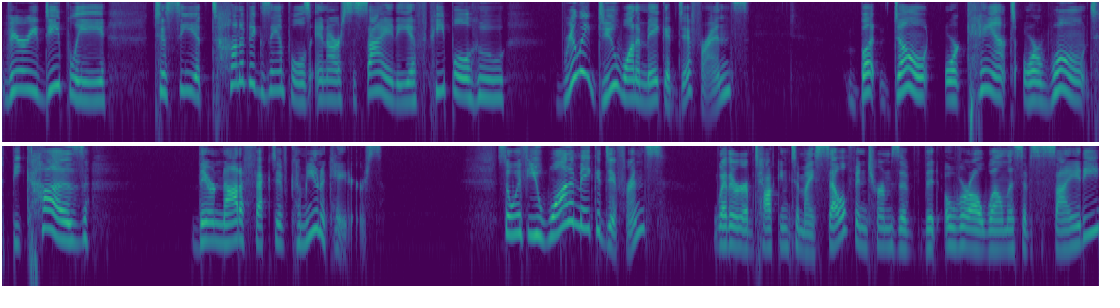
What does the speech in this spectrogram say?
very deeply to see a ton of examples in our society of people who really do want to make a difference but don't or can't or won't because they're not effective communicators. So if you want to make a difference, whether I'm talking to myself in terms of the overall wellness of society,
